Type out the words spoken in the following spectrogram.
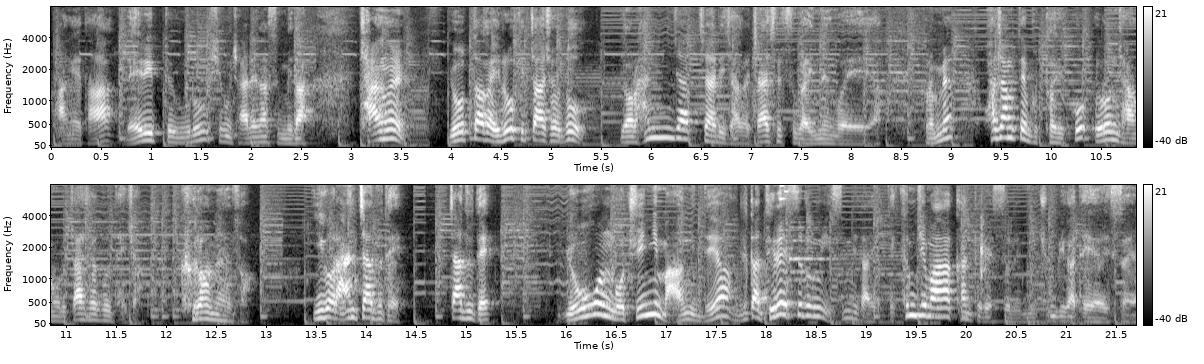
방에 다 매립 등으로 시공 잘 해놨습니다. 장을 요따가 이렇게 짜셔도 11자짜리 장을 짜실 수가 있는 거예요. 그러면 화장대 붙어 있고 이런 장으로 짜셔도 되죠. 그러면서 이걸 안 짜도 돼. 짜도 돼. 요건 뭐 주인님 마음인데요. 일단 드레스룸이 있습니다. 이렇게 큼지막한 드레스룸이 준비가 되어 있어요.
